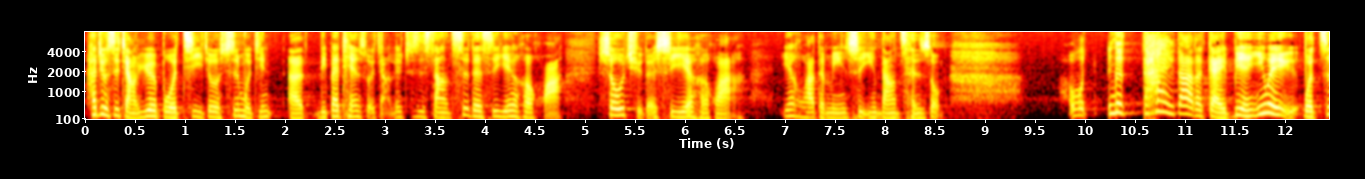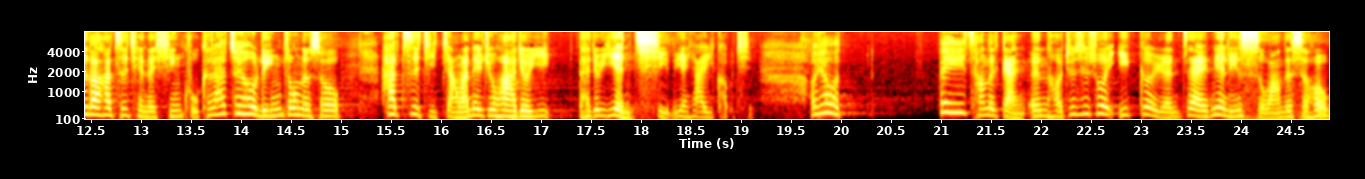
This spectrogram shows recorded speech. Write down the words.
他就是讲约伯记，就师母今啊礼拜天所讲的，就是赏赐的是耶和华，收取的是耶和华，耶和华的名是应当称颂。我那个太大的改变，因为我知道他之前的辛苦，可是他最后临终的时候，他自己讲完那句话，他就一他就咽气，咽下一口气。而且我非常的感恩哈，就是说一个人在面临死亡的时候，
